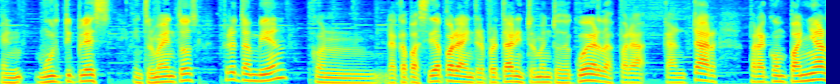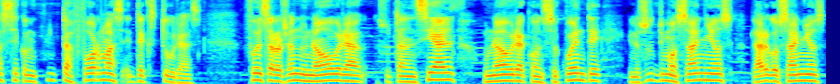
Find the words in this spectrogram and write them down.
en múltiples instrumentos, pero también con la capacidad para interpretar instrumentos de cuerdas, para cantar, para acompañarse con distintas formas y texturas. Fue desarrollando una obra sustancial, una obra consecuente en los últimos años, largos años,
